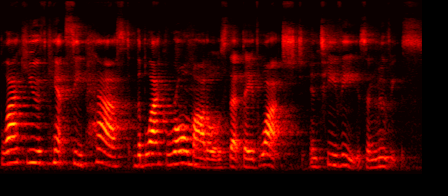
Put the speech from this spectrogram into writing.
Black youth can't see past the black role models that they've watched in TVs and movies.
